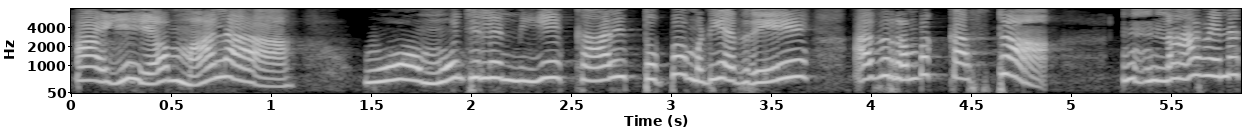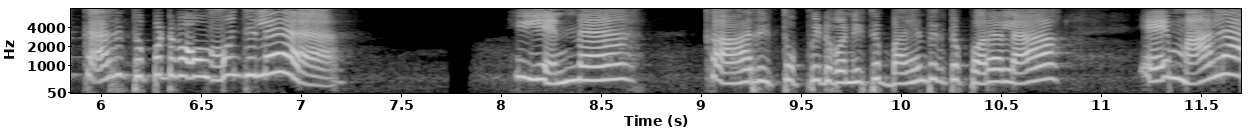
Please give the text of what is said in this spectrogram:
ஐயோ மாலா உன் மூஞ்சில நீயே காரி துப்ப முடியாதுடி. அது ரொம்ப கஷ்டம். நான் வேணா காரி துப்பிட்டு உன் மூஞ்சில? என்ன? காரி துப்பிட்டு பண்ணிட்டு பயந்துட்டு போறல? ஏய் மாலா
